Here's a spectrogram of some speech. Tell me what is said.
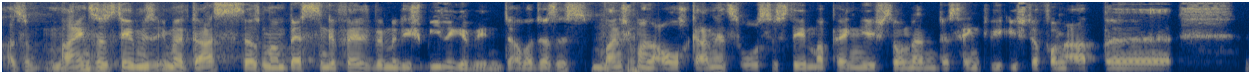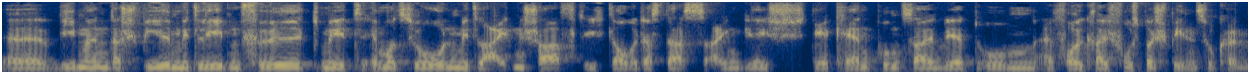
Also mein System ist immer das, das mir am besten gefällt, wenn man die Spiele gewinnt. Aber das ist manchmal auch gar nicht so systemabhängig, sondern das hängt wirklich davon ab, äh, äh, wie man das Spiel mit Leben füllt, mit Emotionen, mit Leidenschaft. Ich glaube, dass das eigentlich der Kernpunkt sein wird, um erfolgreich Fußball spielen zu können.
